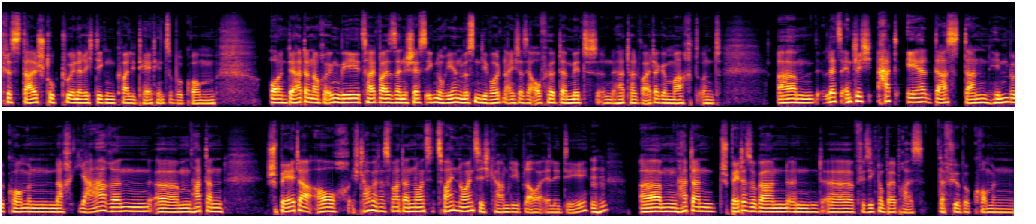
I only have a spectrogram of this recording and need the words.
Kristallstruktur in der richtigen Qualität hinzubekommen. Und der hat dann auch irgendwie zeitweise seine Chefs ignorieren müssen. Die wollten eigentlich, dass er aufhört damit. Und er hat halt weitergemacht. Und ähm, letztendlich hat er das dann hinbekommen nach Jahren, ähm, hat dann später auch, ich glaube, das war dann 1992 kam die blaue LED, Mhm. Ähm, hat dann später sogar einen, einen äh, Physiknobelpreis dafür bekommen.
